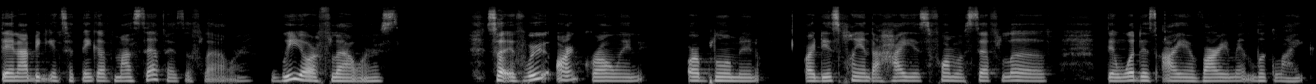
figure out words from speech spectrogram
Then I begin to think of myself as a flower. We are flowers. So if we aren't growing or blooming or displaying the highest form of self love, then what does our environment look like?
